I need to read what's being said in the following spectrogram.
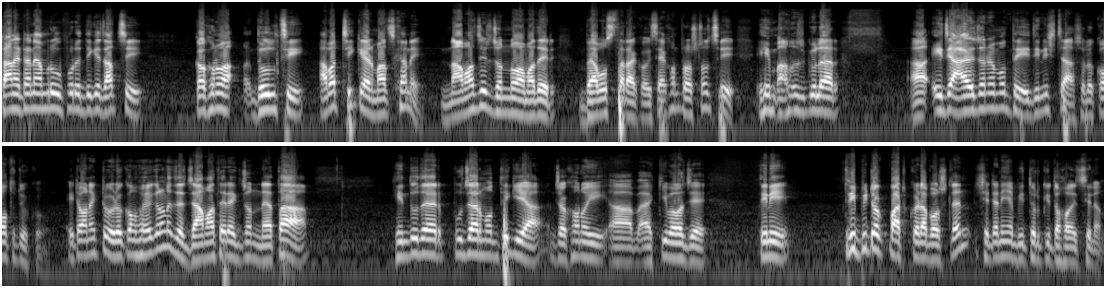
টানে টানে আমরা উপরের দিকে যাচ্ছি, কখনো দুলছি। আবার ঠিক আর মাঝখানে নামাজের জন্য আমাদের ব্যবস্থা রাখা হয়েছে। এখন প্রশ্ন হচ্ছে, এই মানুষগুলার এই যে আয়োজনের মধ্যে এই জিনিসটা আসলে কতটুকু? এটা অনেকটা ওইরকম হয়ে গেল না যে জামাতের একজন নেতা হিন্দুদের পূজার মধ্যে গিয়া যখন ওই কি বলো যে, তিনি ত্রিপিটক পাঠ করে বসলেন, সেটা নিয়ে বিতর্কিত হয়েছিলেন।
